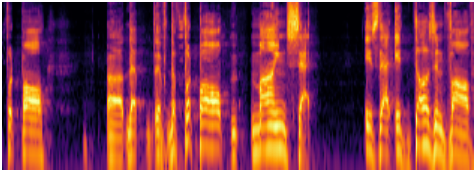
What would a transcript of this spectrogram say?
football uh, that the, the football mindset is that it does involve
